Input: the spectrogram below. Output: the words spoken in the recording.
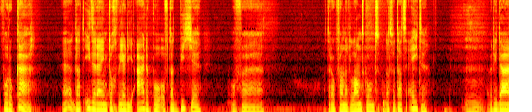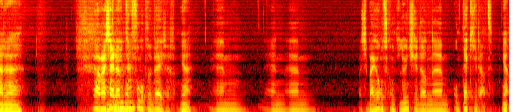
voor elkaar? Dat iedereen toch weer die aardappel of dat bietje of eh, wat er ook van het land komt, dat we dat eten. Hebben die daar, eh, Ja, wij zijn Ideeën natuurlijk volop mee bezig. ja, Ehm, en ehm, als je bij ons komt lunchen, dan ehm, ontdek je dat. Ja.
